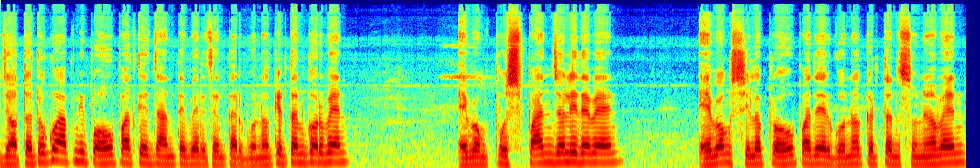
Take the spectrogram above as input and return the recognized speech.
যতটুকু আপনি প্রভুপাতকে জানতে পেরেছেন, তার গুণকীর্তন করবেন এবং পুষ্পাঞ্জলি দেবেন এবং শিল প্রভুপাদের গুণকীর্তন শুনাবেন।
